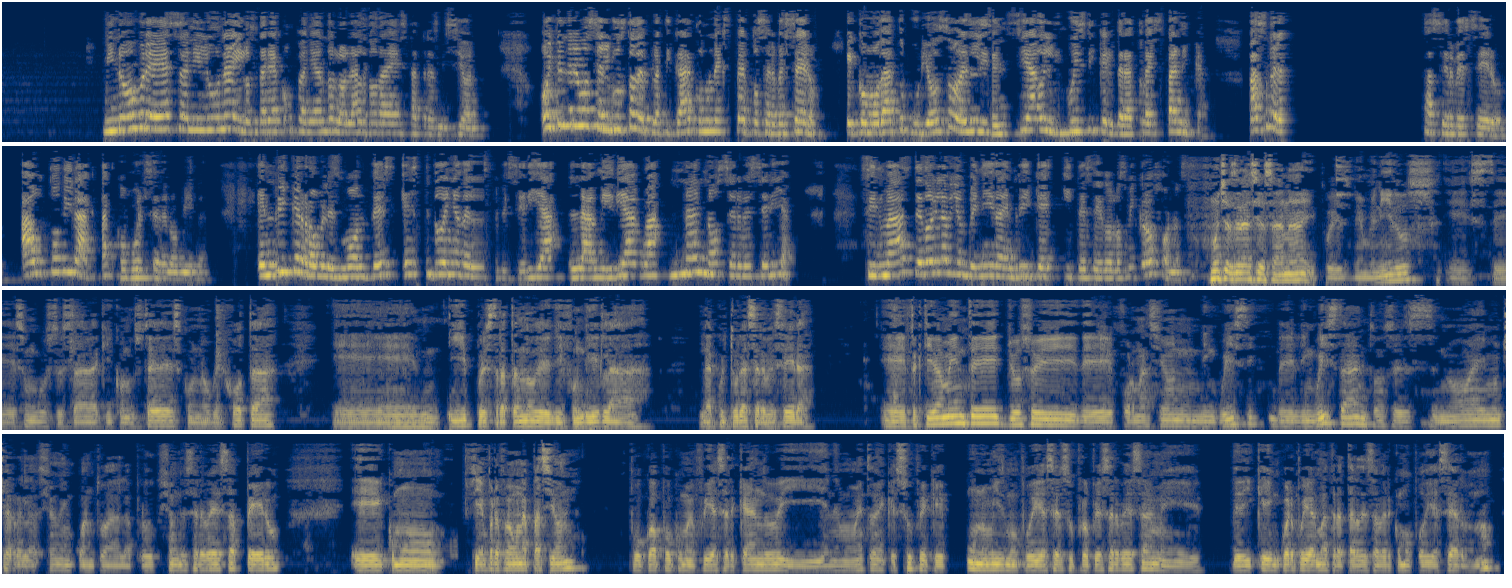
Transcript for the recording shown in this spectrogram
Mi nombre es Ani Luna y los estaré acompañando a lo largo de esta transmisión. Hoy tendremos el gusto de platicar con un experto cervecero, que como dato curioso es licenciado en Lingüística y Literatura Hispánica. Paso de a cervecero, autodidacta como él se denomina. Enrique Robles Montes es dueño de la cervecería La Mediagua Nano Cervecería. Sin más, te doy la bienvenida, Enrique, y te cedo los micrófonos. Muchas gracias, Ana, y pues bienvenidos. Este es un gusto estar aquí con ustedes, con OBJ, eh, y pues tratando de difundir la, la cultura cervecera. Eh, efectivamente, yo soy de formación lingüística, de lingüista, entonces no hay mucha relación en cuanto a la producción de cerveza, pero eh, como siempre fue una pasión, poco a poco me fui acercando y en el momento en que supe que uno mismo podía hacer su propia cerveza, me dediqué en cuerpo y alma a tratar de saber cómo podía hacerlo, ¿no?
